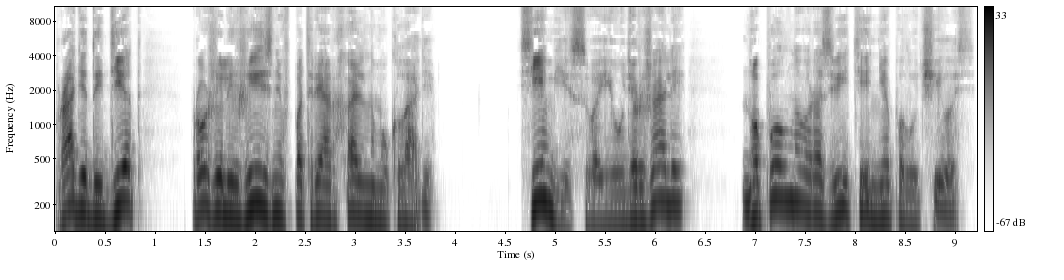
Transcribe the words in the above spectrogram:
Прадед и дед прожили жизнь в патриархальном укладе. Семьи свои удержали, но полного развития не получилось.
